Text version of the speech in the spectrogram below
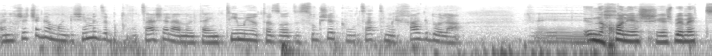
אני חושבת שגם מרגישים את זה בקבוצה שלנו, את האינטימיות הזאת, זה סוג של קבוצת תמיכה גדולה. ו... נכון, יש, יש באמת...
